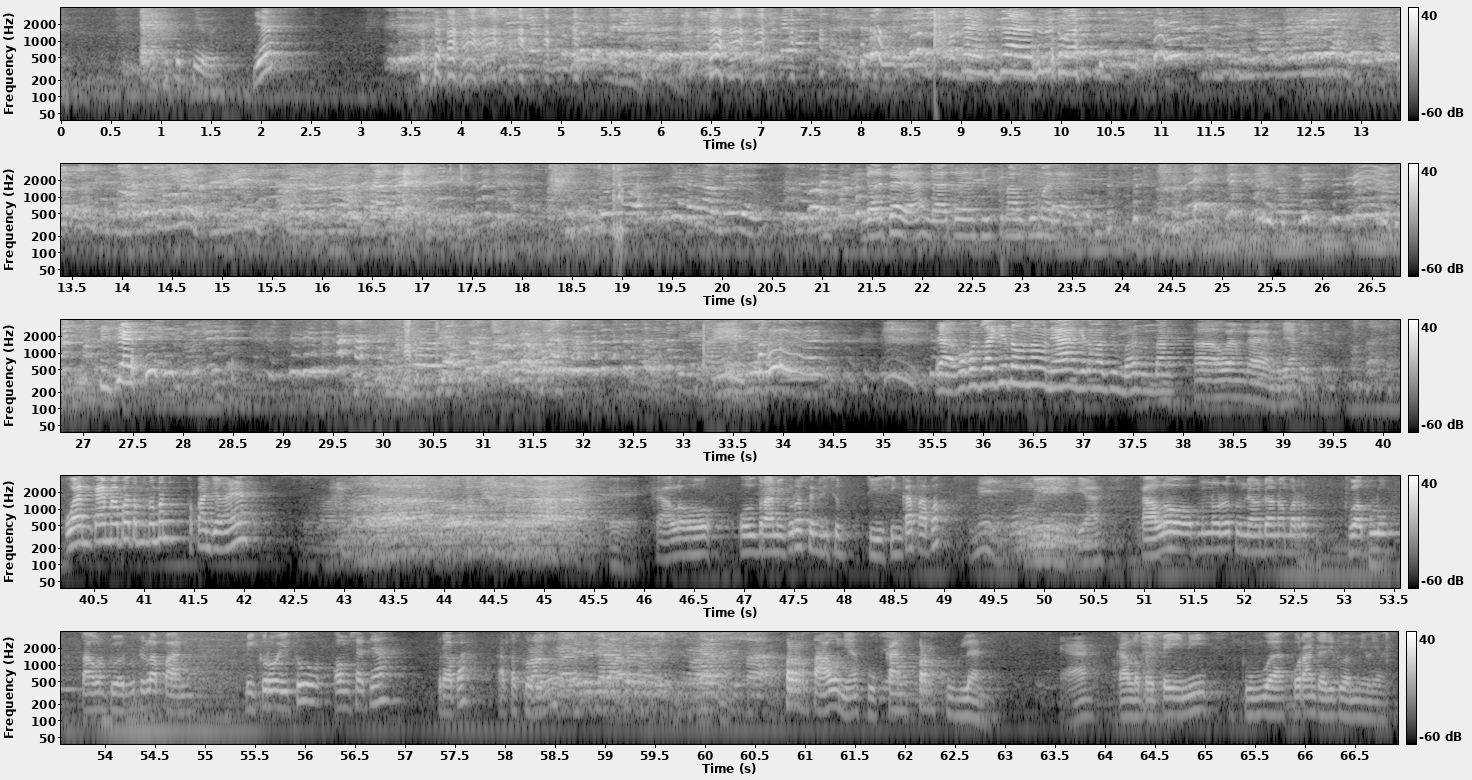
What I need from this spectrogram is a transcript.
masih kecil. Yes, Oke, sudah, terima Enggak ada ya, enggak ada yang dikenal hukuman ya. CJ ya fokus lagi teman-teman ya. Kita masih membahas tentang uh, UMKM ya. UMKM apa teman-teman? Kepanjangannya? Oke. kalau ultra mikro disingkat apa? Umi Umi ya. Kalau menurut undang-undang nomor 20 tahun 2008 mikro itu omsetnya berapa? Kategorinya per tahun ya bukan per bulan ya. Kalau PP ini dua kurang dari 2 miliar.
